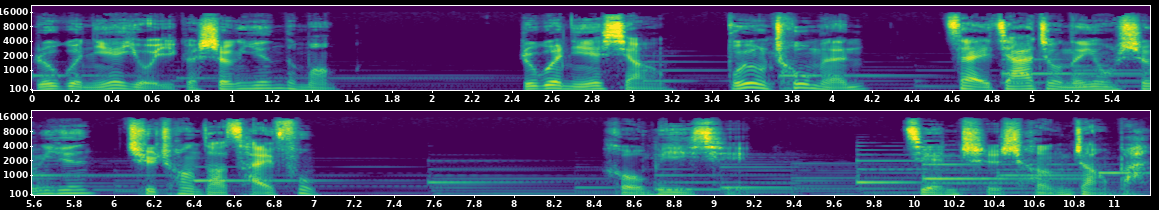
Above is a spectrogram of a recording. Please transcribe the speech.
如果你也有一个声音的梦，如果你也想不用出门。在家就能用声音去创造财富，和我们一起坚持成长吧。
